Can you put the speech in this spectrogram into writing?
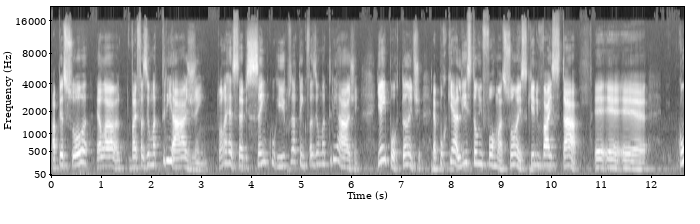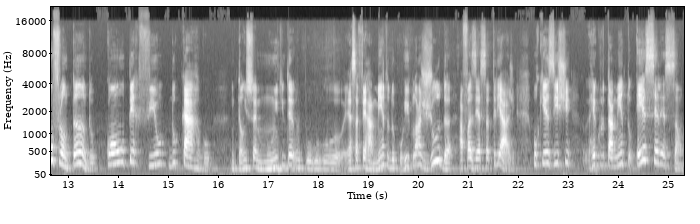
A pessoa ela vai fazer uma triagem. Então, ela recebe 100 currículos, ela tem que fazer uma triagem. E é importante, é porque ali estão informações que ele vai estar é, é, é, confrontando com o perfil do cargo. Então, isso é muito. Inter... O, o, o, essa ferramenta do currículo ajuda a fazer essa triagem, porque existe recrutamento e seleção.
